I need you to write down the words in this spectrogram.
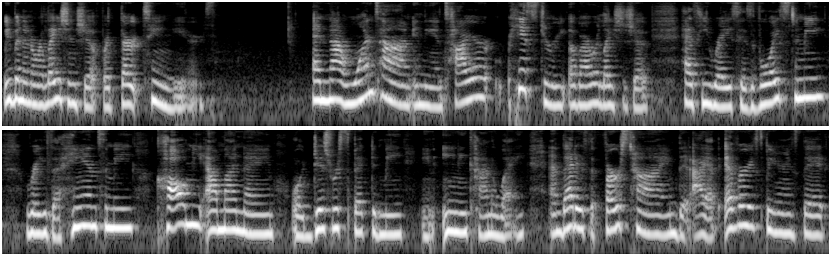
We've been in a relationship for 13 years. And not one time in the entire history of our relationship has he raised his voice to me, raised a hand to me, called me out my name, or disrespected me in any kind of way. And that is the first time that I have ever experienced that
